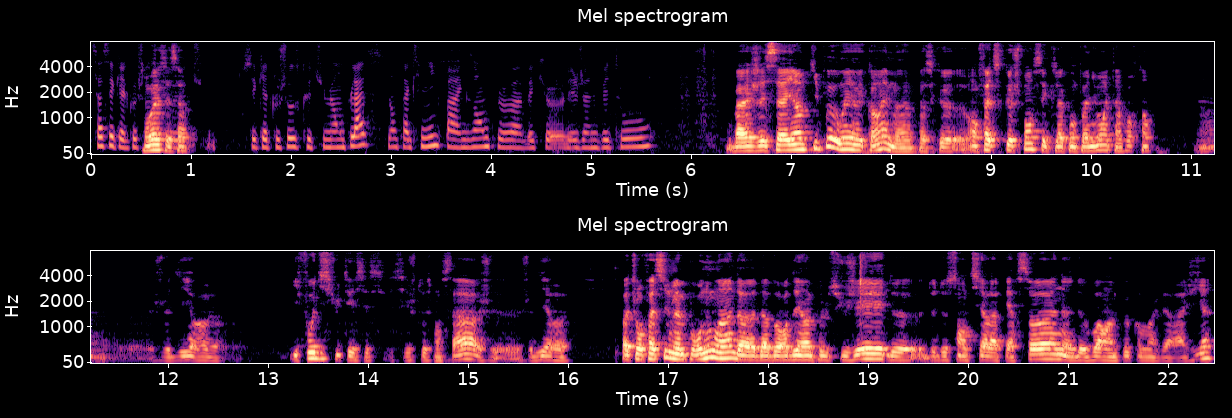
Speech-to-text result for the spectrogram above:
Ça, c'est quelque chose. Ouais, c'est ça. C'est quelque chose que tu mets en place dans ta clinique, par exemple, avec les jeunes vétos? Bah, j'essaye un petit peu, oui, quand même, hein, parce que en fait, ce que je pense, c'est que l'accompagnement est important. Mmh je veux dire, il faut discuter, c'est justement ça. Je, je veux dire, pas toujours facile, même pour nous, hein, d'aborder un peu le sujet, de, de, sentir la personne, de voir un peu comment elle va réagir.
